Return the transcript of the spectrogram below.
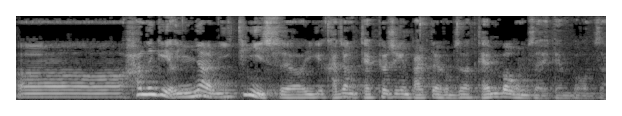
어, 하는 게 있냐 있긴 있어요. 이게 가장 대표적인 발달 검사가 덴버 검사예요. 덴버 검사.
